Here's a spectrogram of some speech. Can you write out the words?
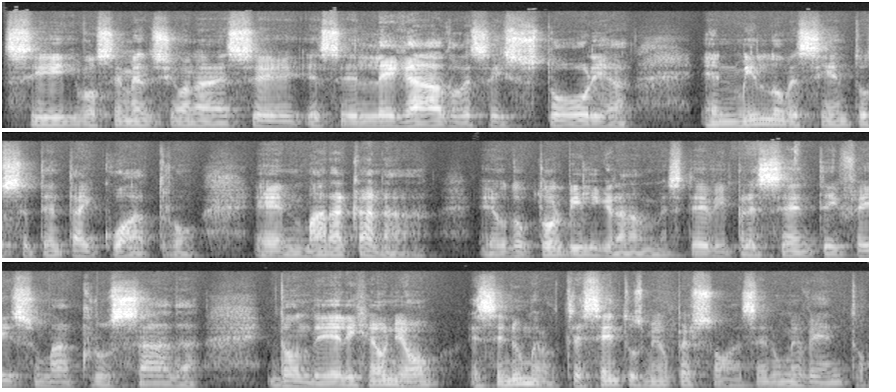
Se você menciona esse, esse legado, essa história, em 1974, em Maracanã, o Dr. Billy Graham esteve presente e fez uma cruzada onde ele reuniu esse número, 300 mil pessoas em um evento.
